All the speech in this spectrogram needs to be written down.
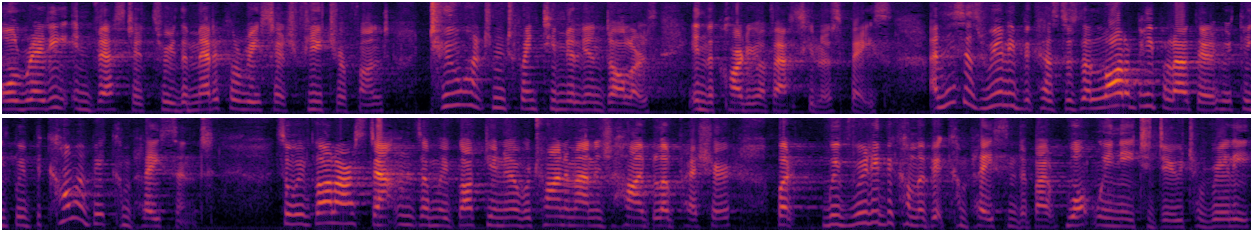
already invested through the Medical Research Future Fund $220 million in the cardiovascular space. And this is really because there's a lot of people out there who think we've become a bit complacent. So we've got our statins and we've got, you know, we're trying to manage high blood pressure, but we've really become a bit complacent about what we need to do to really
